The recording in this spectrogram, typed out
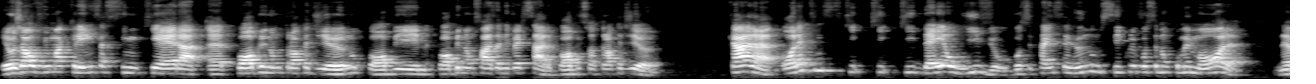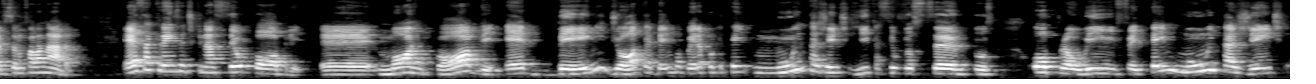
Eu já ouvi uma crença assim que era é, pobre não troca de ano, pobre, pobre não faz aniversário, pobre só troca de ano. Cara, olha que, que, que ideia horrível. Você está encerrando um ciclo e você não comemora, né? Você não fala nada. Essa crença de que nasceu pobre, é, morre pobre, é bem idiota, é bem bobeira, porque tem muita gente rica, Silvio Santos, Oprah Winfrey, tem muita gente.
